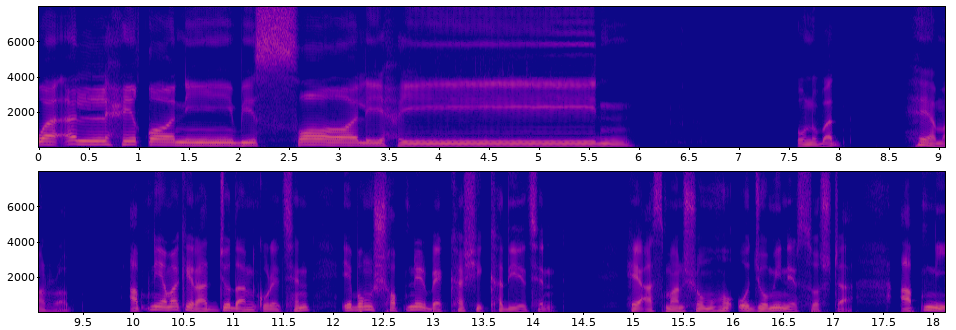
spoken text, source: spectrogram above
وألحقني بالصالحين অনুবাদ হে আমার রব আপনি আমাকে রাজ্য দান করেছেন এবং স্বপ্নের ব্যাখ্যা শিক্ষা দিয়েছেন হে আসমানসমূহ ও জমিনের স্রষ্টা আপনি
